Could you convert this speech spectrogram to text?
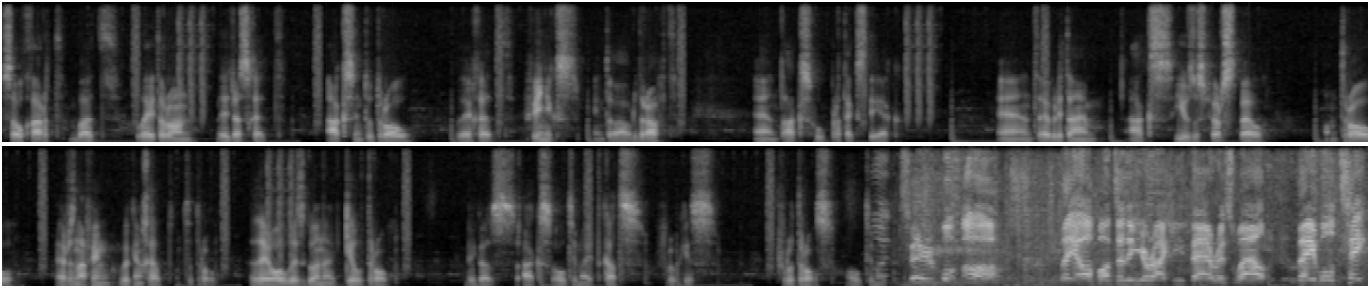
so hard, but later on they just had Axe into Troll, they had Phoenix into our draft, and Axe who protects the egg. And every time Axe uses first spell on Troll, there's nothing we can help to Troll. They're always gonna kill Troll, because Axe ultimate cuts through his through Troll's ultimate. two more. Oh, they hop onto the Iraqi there as well. They will take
